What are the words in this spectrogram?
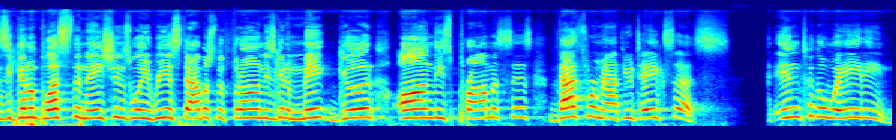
Is he going to bless the nations? Will he reestablish the throne? He's going to make good on these promises. That's where Matthew takes us into the waiting,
